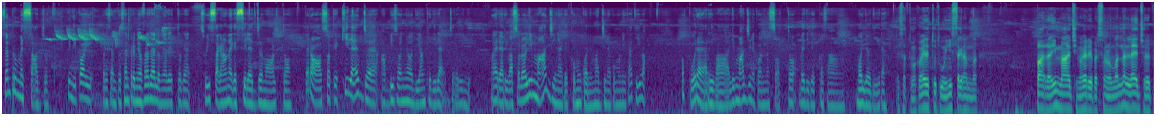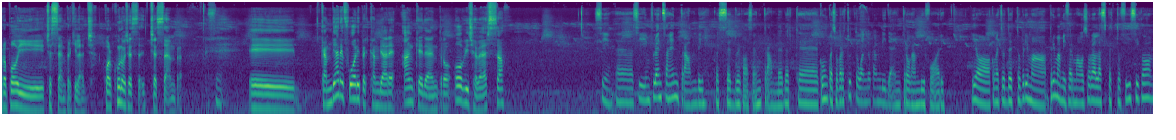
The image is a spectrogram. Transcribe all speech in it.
sempre un messaggio. Quindi poi, per esempio, sempre mio fratello mi ha detto che su Instagram non è che si legge molto, però so che chi legge ha bisogno di, anche di leggere, quindi magari arriva solo l'immagine, che comunque è un'immagine comunicativa, oppure arriva l'immagine con sotto, vedi che cosa voglio dire. Esatto, ma come hai detto tu, Instagram parla di immagini, magari le persone non vanno a leggere, però poi c'è sempre chi legge. Qualcuno c'è, c'è sempre. Sì. E cambiare fuori per cambiare anche dentro o viceversa. Sì, eh, si influenzano entrambi queste due cose, entrambe, perché comunque soprattutto quando cambi dentro, cambi fuori. Io, come ti ho detto prima, prima mi fermavo solo all'aspetto fisico,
